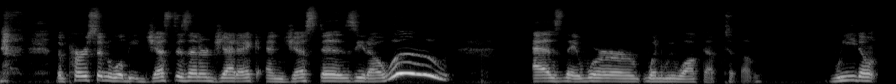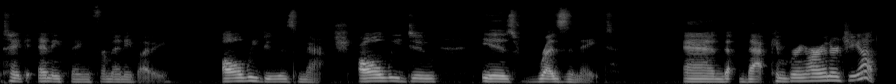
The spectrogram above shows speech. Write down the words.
The person will be just as energetic and just as you know woo as they were when we walked up to them. We don't take anything from anybody. All we do is match. All we do is resonate. And that can bring our energy up.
